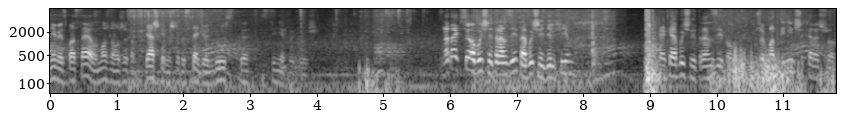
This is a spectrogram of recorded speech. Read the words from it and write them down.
Немец поставил, можно уже там стяжками что-то стягивать, груз к стене прикручивать. А так все, обычный транзит, обычный дельфин. Как и обычный транзит, он уже подгнивший хорошо.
